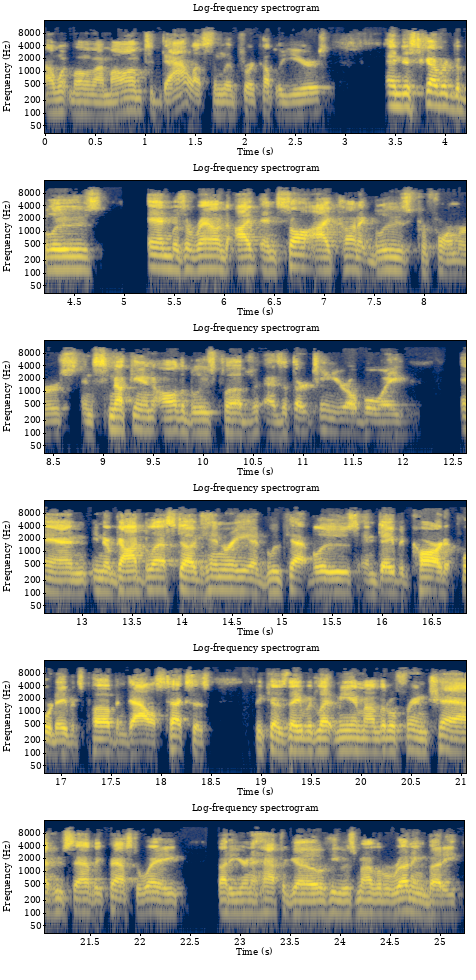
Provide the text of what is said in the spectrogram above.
i went with my mom to dallas and lived for a couple of years and discovered the blues and was around I and saw iconic blues performers and snuck in all the blues clubs as a 13 year old boy. And, you know, God bless Doug Henry at Blue Cat Blues and David Card at Poor David's Pub in Dallas, Texas, because they would let me and my little friend Chad, who sadly passed away about a year and a half ago, he was my little running buddy.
